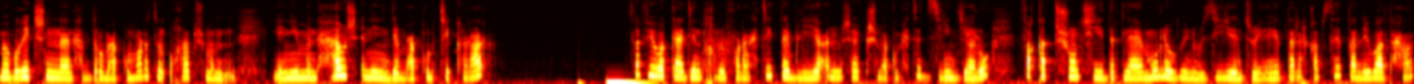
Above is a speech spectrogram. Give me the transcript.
ما بغيتش نحضره معكم مرة أخرى باش من يعني ما نحاولش انني ندير معكم تكرار. صافي هو غادي ندخلو الفرن حتى يطيب ليا أنا ما شاركش معكم حتى التزيين ديالو. فقط شونتي درت لها ملون وزينته يعني بطريقة بسيطة اللي واضحة.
